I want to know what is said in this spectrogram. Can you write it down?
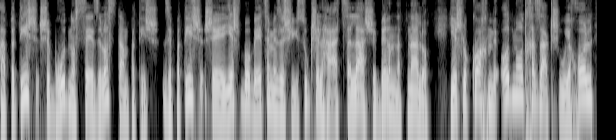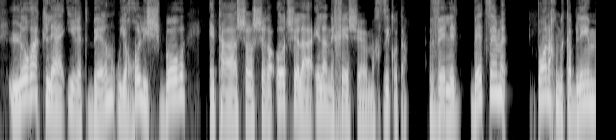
הפטיש שברוד נושא זה לא סתם פטיש, זה פטיש שיש בו בעצם איזשהי סוג של האצלה שברן נתנה לו. יש לו כוח מאוד מאוד חזק שהוא יכול לא רק להעיר את ברן, הוא יכול לשבור את השרשראות של האל הנכה שמחזיק אותה. ובעצם פה אנחנו מקבלים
